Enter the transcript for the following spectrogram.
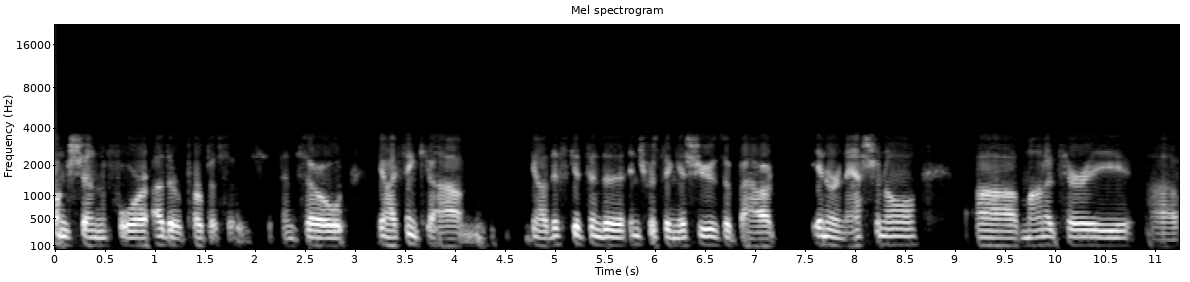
function for other purposes. And so, you know, I think, um, you know, this gets into interesting issues about international uh, monetary uh,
